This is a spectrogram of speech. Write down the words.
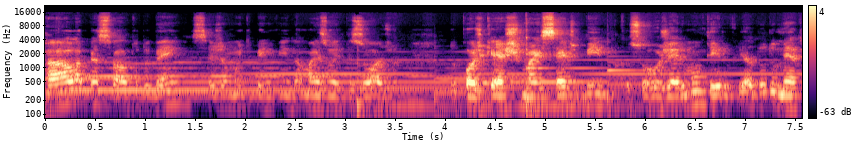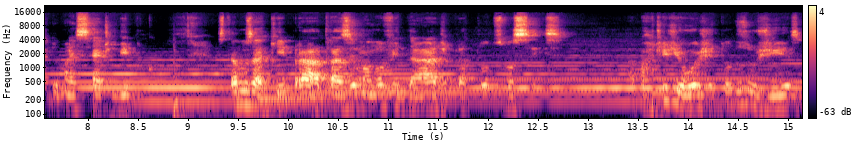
Fala pessoal, tudo bem? Seja muito bem-vindo a mais um episódio do podcast Mais Sete Bíblico. Eu sou Rogério Monteiro, criador do método Mais Sete Bíblico. Estamos aqui para trazer uma novidade para todos vocês. A partir de hoje, todos os dias,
